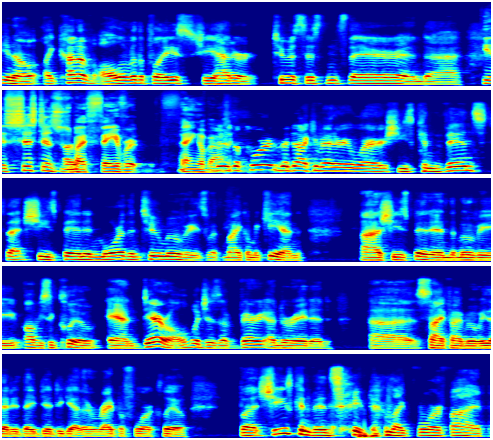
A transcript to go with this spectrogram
you know like kind of all over the place she had her two assistants there and uh The assistants was my favorite thing about there's it. a part in the documentary where she's convinced that she's been in more than two movies with Michael McKean. Uh, she's been in the movie, obviously Clue, and D.A.R.Y.L., which is a very underrated uh, sci-fi movie that they did together right before Clue. But she's convinced they've done like four or five.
